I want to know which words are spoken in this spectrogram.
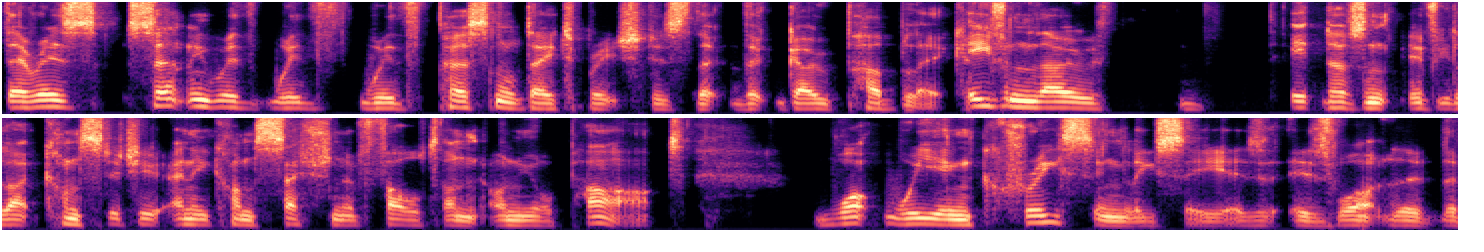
there is certainly with with with personal data breaches that that go public even though it doesn't if you like constitute any concession of fault on on your part what we increasingly see is is what the, the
